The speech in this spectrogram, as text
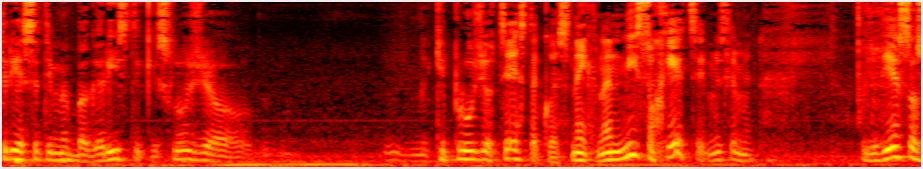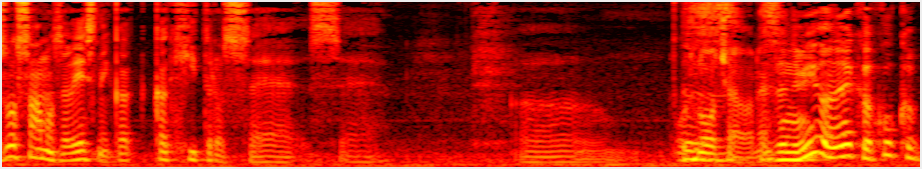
30 bagaristi, ki služijo, ki plužijo ceste, ko je sneg. Ne, niso heci, mislim. Ljudje so zelo samozavestni, kako kak hitro se. se uh, odločajo. Ne? Zanimivo je, kako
